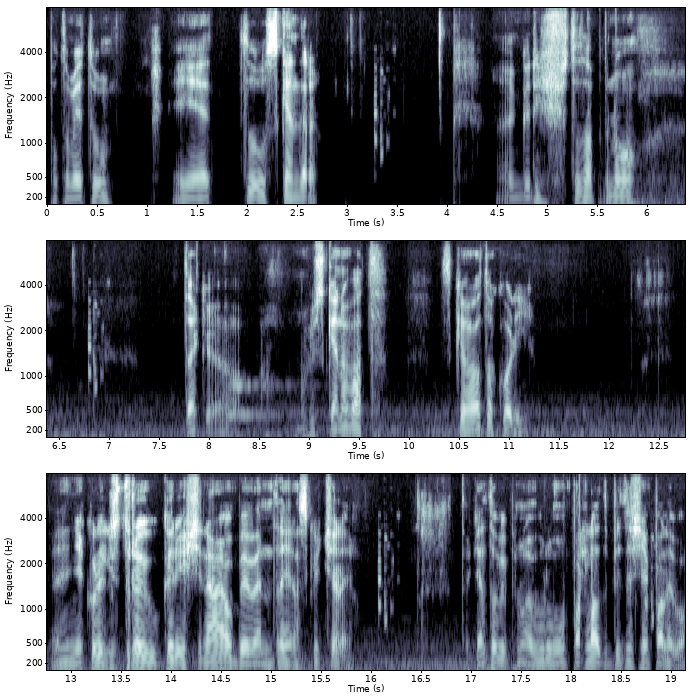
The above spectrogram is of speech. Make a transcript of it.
potom je tu, je tu skener. Když to zapnu, tak můžu skenovat, skenovat okolí několik zdrojů, které ještě nemáme objeven, tady naskočili. Tak já to vypnu, nebudu mu padlat zbytečně palivo.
